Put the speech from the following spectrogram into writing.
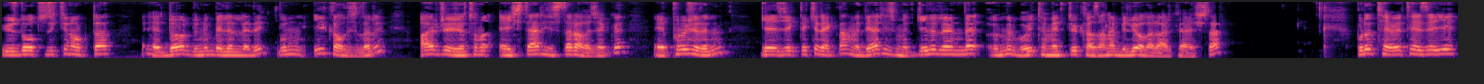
%32.4'ünü belirledik. Bunun ilk alıcıları ayrıca jetona eşdeğer hisler alacak ve e, projelerin gelecekteki reklam ve diğer hizmet gelirlerinde ömür boyu temettü kazanabiliyorlar arkadaşlar. Burada TVTZ'yi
